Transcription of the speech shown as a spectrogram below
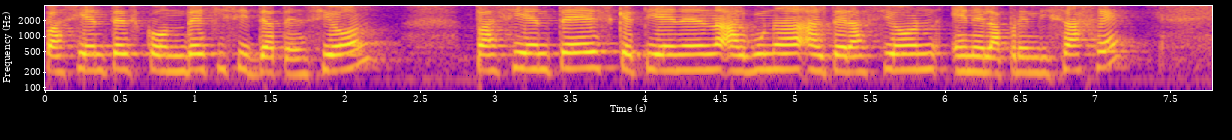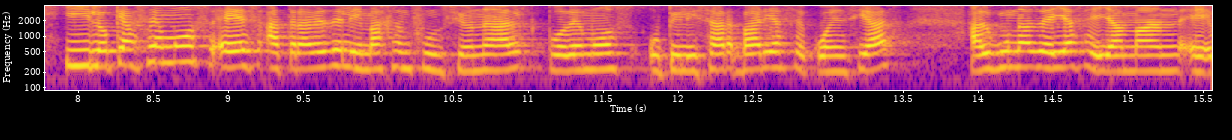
pacientes con déficit de atención, pacientes que tienen alguna alteración en el aprendizaje. Y lo que hacemos es, a través de la imagen funcional, podemos utilizar varias secuencias. Algunas de ellas se llaman eh,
